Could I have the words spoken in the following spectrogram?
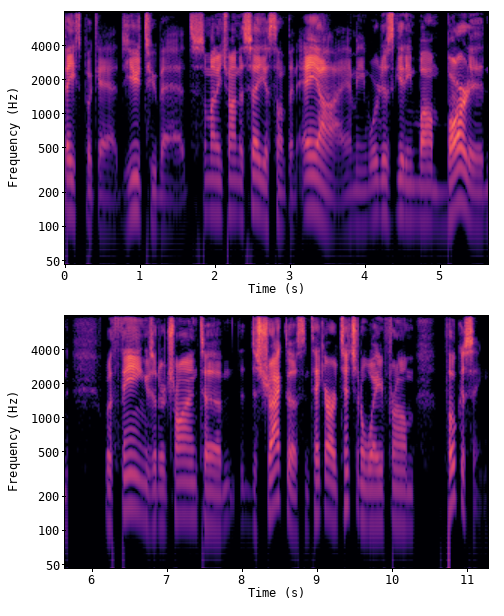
Facebook ads, YouTube ads, somebody trying to sell you something, AI. I mean, we're just getting bombarded with things that are trying to distract us and take our attention away from focusing.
